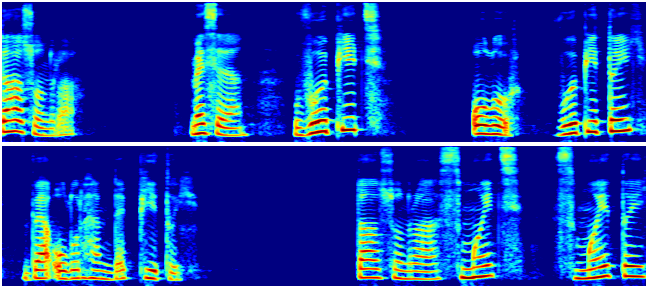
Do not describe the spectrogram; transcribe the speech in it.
Daha sonra Məsələn, выпить olur выпитый və olur həm də питый. Daha sonra смыть, смытый,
